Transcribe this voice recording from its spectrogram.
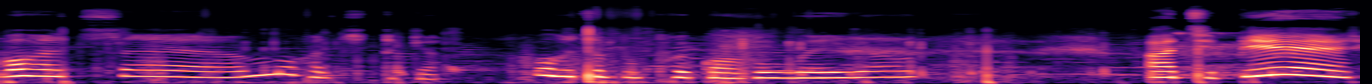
Може, це... Може, це таке. Може, це по. А теперь...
